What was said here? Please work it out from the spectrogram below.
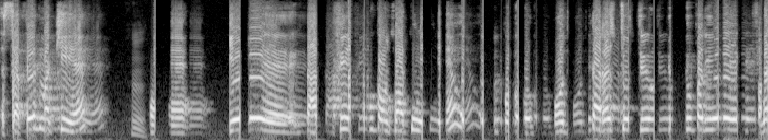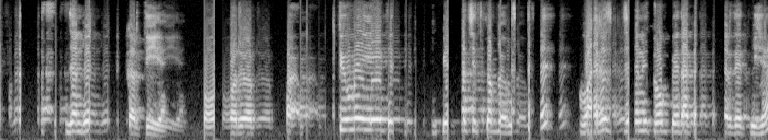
सफ़ेद मक्खी है। ये काफ़ी पहुंचाती है। पौधे का रस चूसती है, ऊपर ये एक जनरेट करती है। और पत्तियों में ये वायरस जनित रोग पैदा कर देती है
